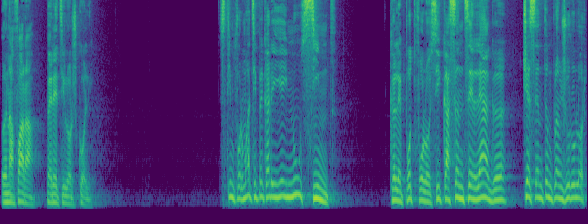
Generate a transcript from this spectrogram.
În afara pereților școlii. Sunt informații pe care ei nu simt că le pot folosi ca să înțeleagă ce se întâmplă în jurul lor.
